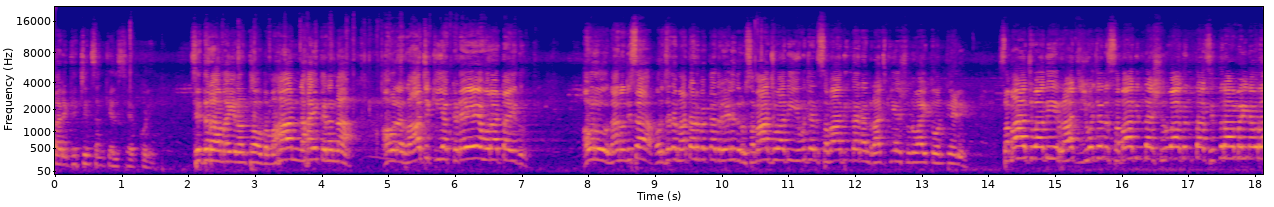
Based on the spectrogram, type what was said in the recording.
ತಾರೀಕು ಹೆಚ್ಚಿನ ಸಂಖ್ಯೆಯಲ್ಲಿ ಸೇರ್ಕೊಳ್ಳಿ. ಸಿದ್ದರಾಮಯ್ಯನಂತಹ ಒಬ್ಬ ಮಹಾನ್ ನಾಯಕನನ್ನ ಅವರ ರಾಜಕೀಯ ಕಡೆ ಹೋರಾಟ ಇದು. ಅವರು, ನಾನೊಂದ್ ದಿವಸ ಅವ್ರ ಜೊತೆ ಮಾತಾಡ್ಬೇಕಾದ್ರೆ ಹೇಳಿದ್ರು, ಸಮಾಜವಾದಿ, ಯುವಜನ ಸಭಾದಿಂದ ನನ್ನ ರಾಜಕೀಯ ಶುರುವಾಯಿತು ಅಂತ ಹೇಳಿ. ಸಮಾಜವಾದಿ ರಾಜ್ ಯುವಜನ ಸಭಾದಿಂದ ಶುರುವಾದಂತ ಸಿದ್ದರಾಮಯ್ಯನವರ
